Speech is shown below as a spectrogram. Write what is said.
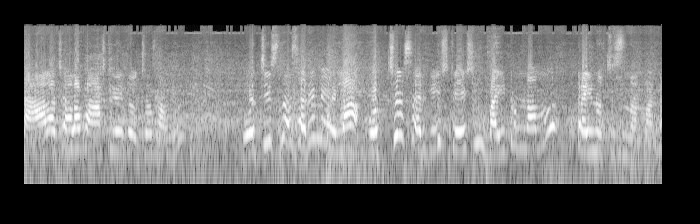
చాలా చాలా ఫాస్ట్గా అయితే వచ్చేసాము. వచ్చేసినా సరే మేము ఇలా వచ్చేసరికి స్టేషన్ బయట ఉన్నాము ట్రైన్ వచ్చేసింది అనమాట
